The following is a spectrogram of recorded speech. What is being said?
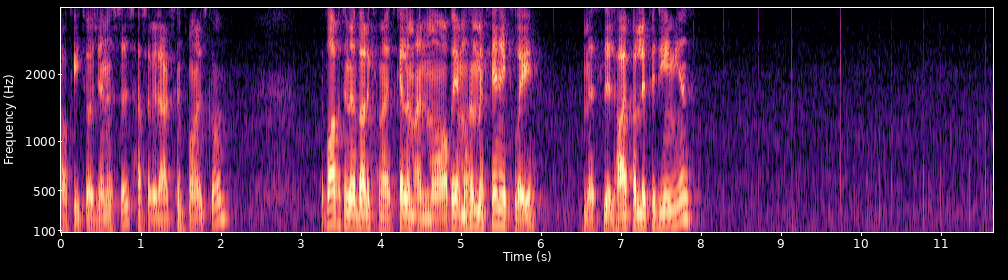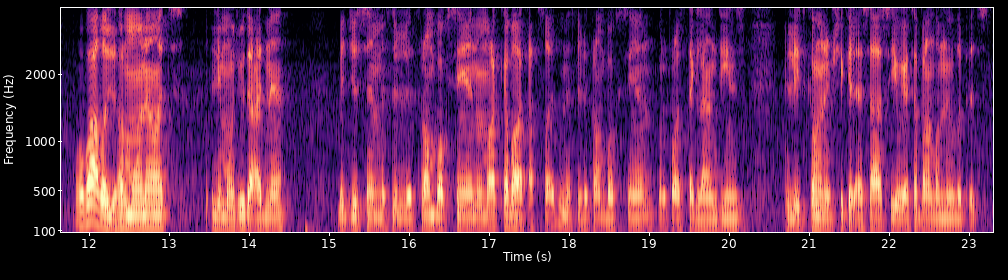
أو ketogenesis حسب ال accent مالتكم. إضافة إلى ذلك حنتكلم عن مواضيع مهمة clinically مثل ال hyperlipidemia وبعض الهرمونات. اللي موجودة عندنا بالجسم مثل الثرومبوكسين والمركبات أقصد مثل الثرومبوكسين والبروستاجلاندينز اللي يتكون بشكل أساسي ويعتبر ضمن ال lipids.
